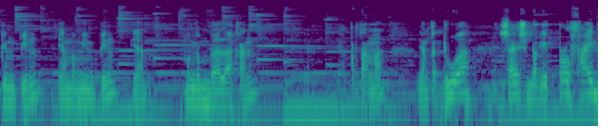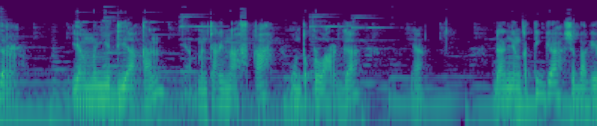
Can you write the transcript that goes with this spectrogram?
pimpin yang memimpin ya mengembalakan ya, yang pertama. Yang kedua saya sebagai provider yang menyediakan ya mencari nafkah untuk keluarga ya. Dan yang ketiga sebagai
